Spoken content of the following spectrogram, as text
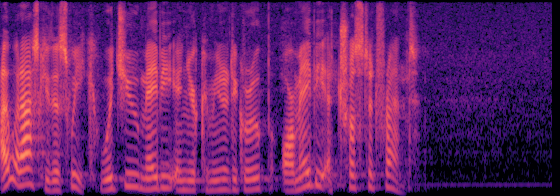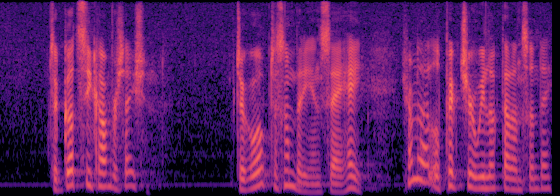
I would ask you this week would you maybe in your community group or maybe a trusted friend? It's a gutsy conversation to go up to somebody and say, hey, remember that little picture we looked at on Sunday?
